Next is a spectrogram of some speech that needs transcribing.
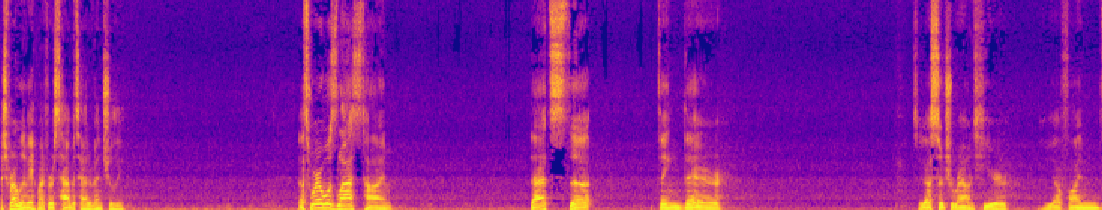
I should probably make my first habitat eventually. That's where I was last time. That's the thing there. So I gotta search around here. Maybe I'll find...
